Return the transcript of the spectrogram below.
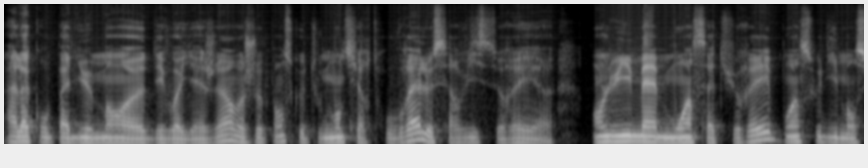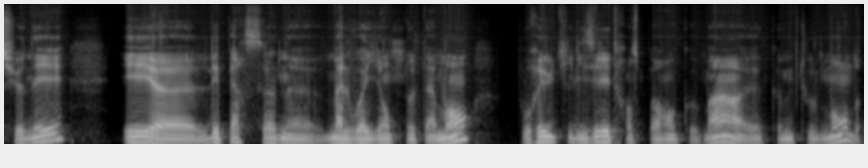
à l'accompagnement euh, des voyageurs, je pense que tout le monde s'y retrouverait. Le service serait euh, en lui-même moins saturé, moins sous-dimensionné, et euh, les personnes euh, malvoyantes notamment pourraient utiliser les transports en commun euh, comme tout le monde.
